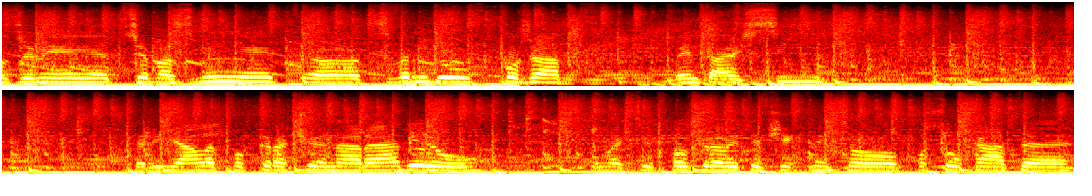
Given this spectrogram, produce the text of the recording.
Samozřejmě je třeba zmínit uh, Cvrndu pořád Vintage C, který dále pokračuje na rádiu. Tímhle chci pozdravit i všechny, co posloucháte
